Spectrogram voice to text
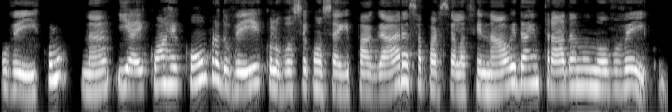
o veículo, né? E aí, com a recompra do veículo, você consegue pagar essa parcela final e dar entrada no novo veículo.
